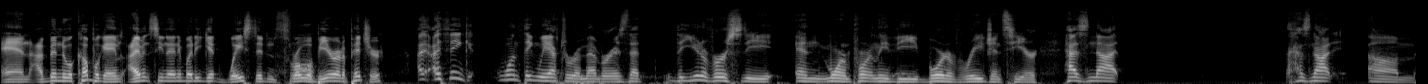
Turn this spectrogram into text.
And I've been to a couple games. I haven't seen anybody get wasted and throw a beer at a pitcher. I, I think one thing we have to remember is that the university and more importantly the board of regents here has not has not um,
